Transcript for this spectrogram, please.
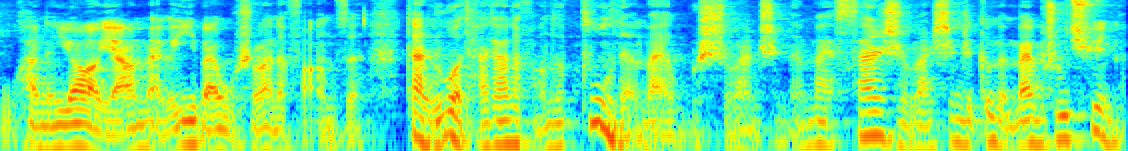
武汉的咬咬牙买个一百五十万的房子。但如果他家的房子不能卖五十万，只能卖三十万，甚至根本卖不出去呢？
